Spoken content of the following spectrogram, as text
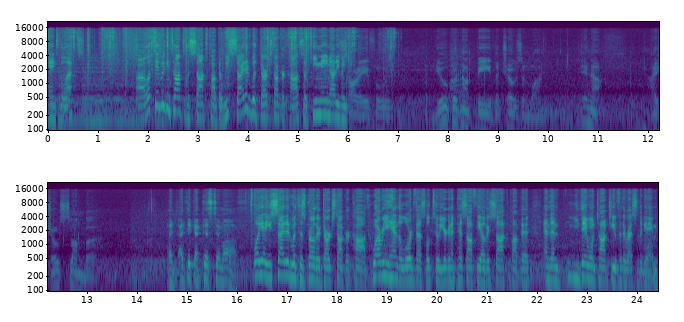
Hang to the left. Uh, let's see if we can talk to the sock puppet. We sided with Darkstalker Kaathe, so he may not even. Sorry, fool. You could not be the chosen one. Enough. I shall slumber. I, I think I pissed him off. Well, yeah, you sided with his brother Darkstalker Kaathe. Whoever you hand the Lord Vessel to, you're gonna piss off the other sock puppet, and then they won't talk to you for the rest of the game.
